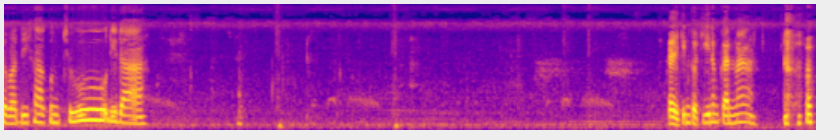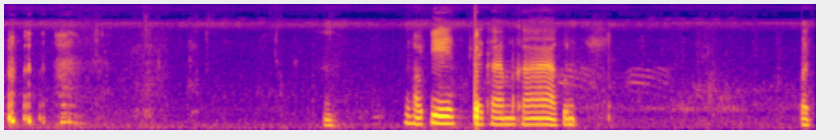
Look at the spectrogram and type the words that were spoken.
สวัสดีค่ะ คุณชูดิดาไปกินกับกี้น้ำกันมาอืมคุณเขาจีไปคำค่ะ คุณ ปัด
